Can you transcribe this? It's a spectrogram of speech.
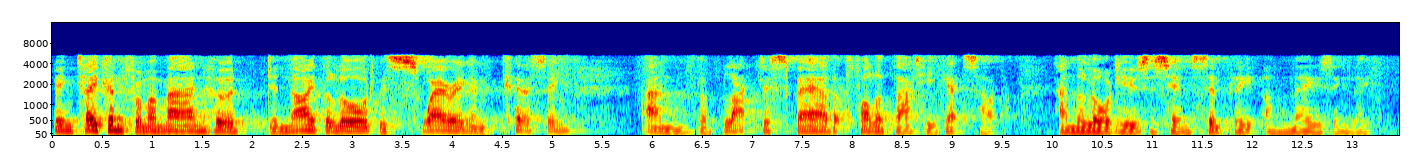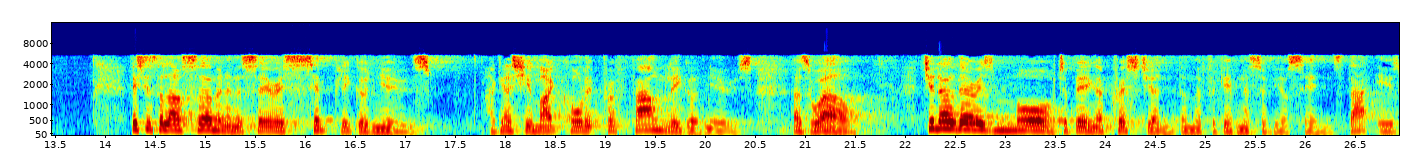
being taken from a man who had denied the Lord with swearing and cursing, and the black despair that followed that, he gets up, and the Lord uses him simply amazingly. This is the last sermon in the series, Simply Good News. I guess you might call it profoundly good news as well. Do you know there is more to being a Christian than the forgiveness of your sins? That is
